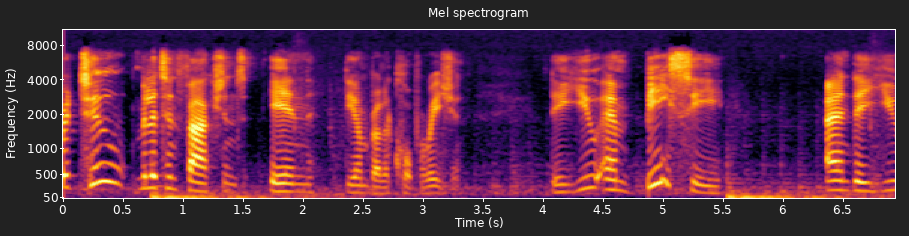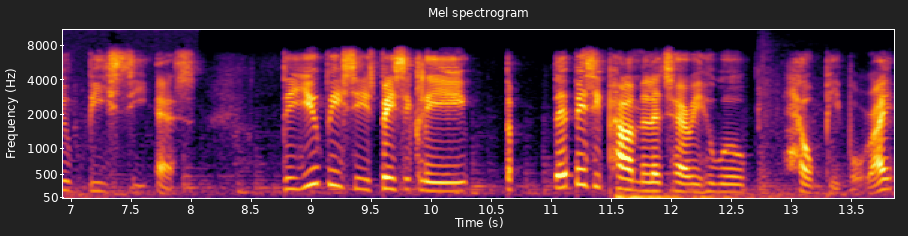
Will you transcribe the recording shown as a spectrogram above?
are two militant factions in the Umbrella Corporation. The UMBC and the UBCS. The UBC is basically they're basically paramilitary who will help people, right?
